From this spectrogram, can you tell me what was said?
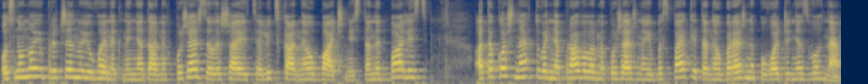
Основною причиною виникнення даних пожеж залишається людська необачність та недбалість, а також нехтування правилами пожежної безпеки та необережне поводження з вогнем.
